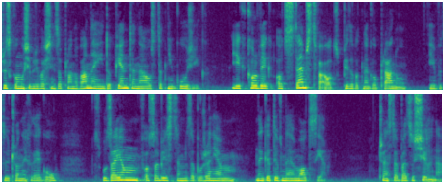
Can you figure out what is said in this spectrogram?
Wszystko musi być właśnie zaplanowane i dopięte na ostatni guzik. Jakiekolwiek odstępstwa od pierwotnego planu i wytyczonych reguł wzbudzają w osobie z tym zaburzeniem negatywne emocje, często bardzo silne.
